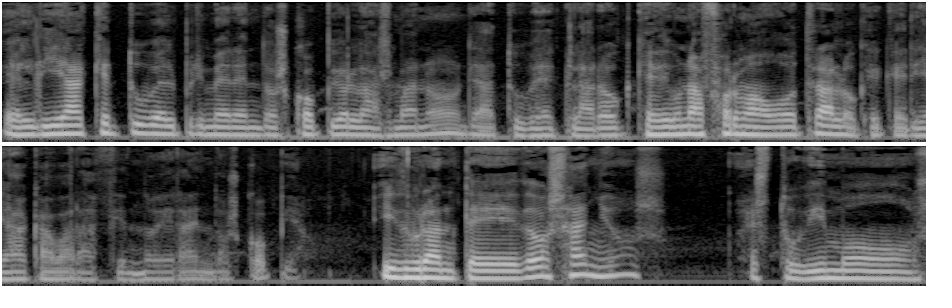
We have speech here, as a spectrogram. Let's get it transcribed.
El día que tuve el primer endoscopio en las manos ya tuve claro que de una forma u otra lo que quería acabar haciendo era endoscopia. Y durante dos años estuvimos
